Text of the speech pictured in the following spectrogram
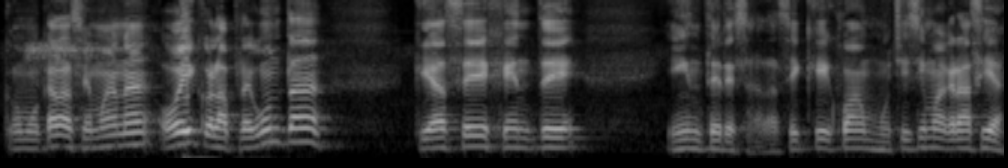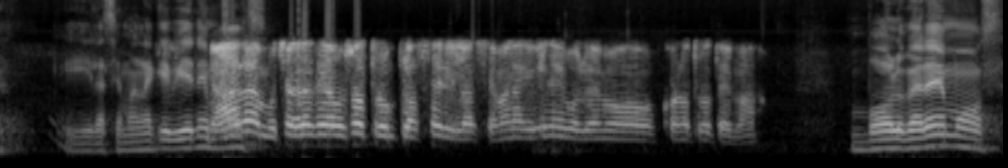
como cada semana, hoy con las preguntas que hace gente interesada. Así que Juan, muchísimas gracias. Y la semana que viene... Nada, muchas gracias a vosotros, un placer. Y la semana que viene volvemos con otro tema. Volveremos.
